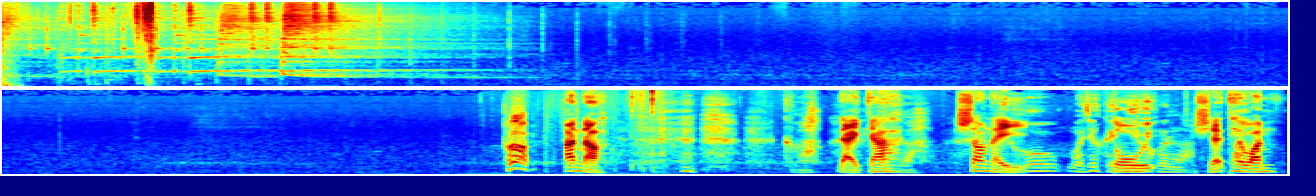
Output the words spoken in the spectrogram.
Anh à Đại ca Sau này tôi sẽ theo anh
